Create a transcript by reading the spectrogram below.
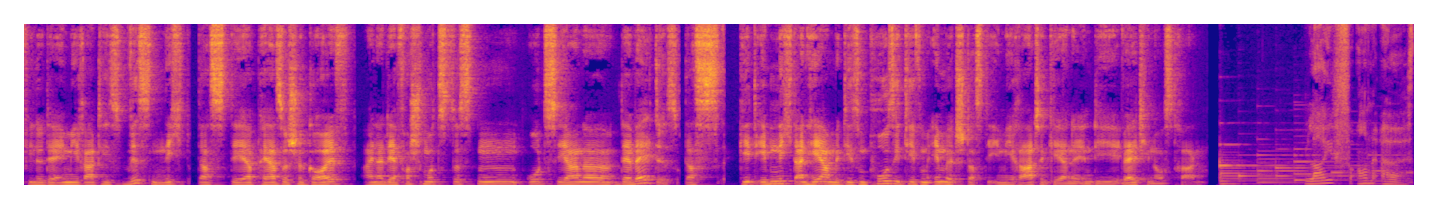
Viele der Emiratis wissen nicht, dass der Persische Golf einer der verschmutztesten Ozeane der Welt ist. Das geht eben nicht einher mit diesem positiven Image, das die Emirate gerne in die Welt hinaustragen. Life on Earth.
